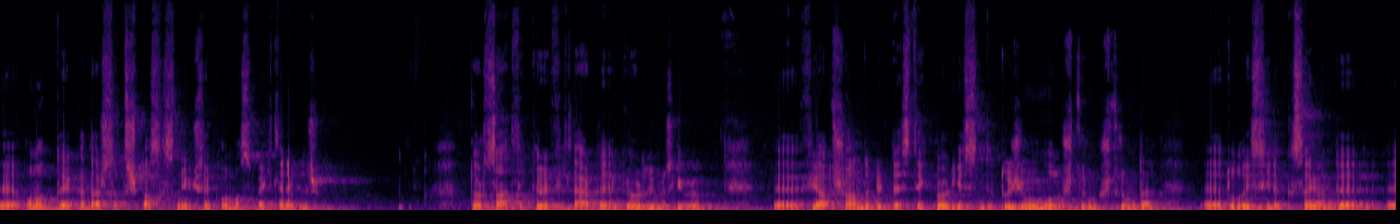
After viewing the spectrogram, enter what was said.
E, o noktaya kadar satış baskısının yüksek olması beklenebilir. 4 saatlik grafiklerde gördüğümüz gibi e, fiyat şu anda bir destek bölgesinde doji mum oluşturmuş durumda. E, dolayısıyla kısa yönde e,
